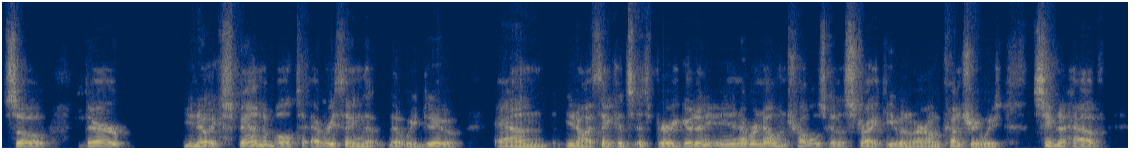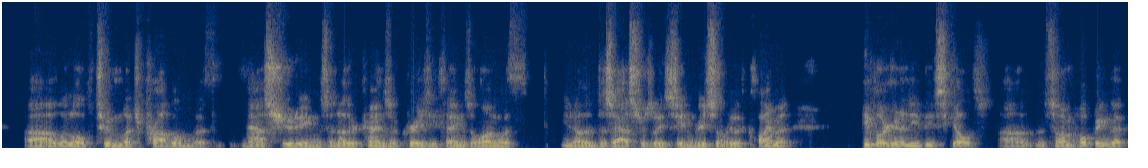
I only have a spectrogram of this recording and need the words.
So they're, you know, expandable to everything that, that we do. And, you know, I think it's it's very good. And you never know when trouble is going to strike, even in our own country. We seem to have uh, a little too much problem with mass shootings and other kinds of crazy things, along with you know the disasters we've seen recently with climate. People are going to need these skills, uh, so I'm hoping that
